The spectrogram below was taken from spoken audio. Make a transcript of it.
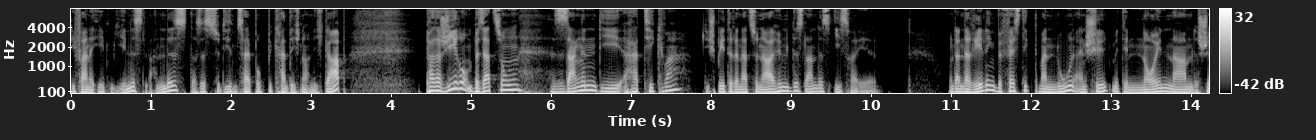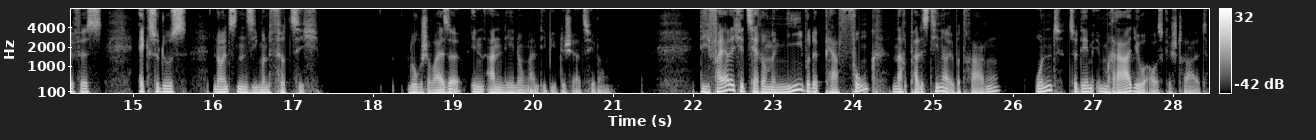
Die Fahne eben jenes Landes, das es zu diesem Zeitpunkt bekanntlich noch nicht gab. Passagiere und Besatzung sangen die Hatikwa, die spätere Nationalhymne des Landes Israel. Und an der Reling befestigt man nun ein Schild mit dem neuen Namen des Schiffes Exodus 1947 logischerweise in Anlehnung an die biblische Erzählung. Die feierliche Zeremonie wurde per Funk nach Palästina übertragen und zudem im Radio ausgestrahlt.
